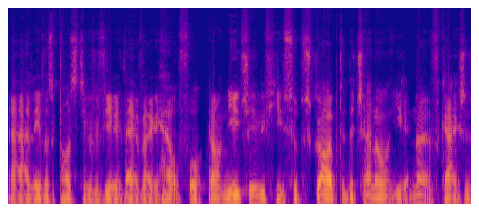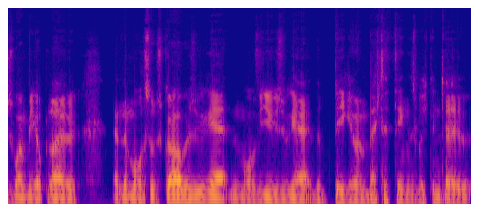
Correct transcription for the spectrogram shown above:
uh, leave us a positive review. They're very helpful. And on YouTube, if you subscribe to the channel, you get notifications when we upload. And the more subscribers we get, the more views we get, the bigger and better things we can do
